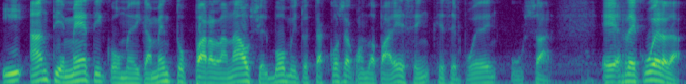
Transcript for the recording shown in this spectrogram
Y antieméticos, medicamentos para la náusea, el vómito, estas cosas cuando aparecen que se pueden usar. Eh, recuerda,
